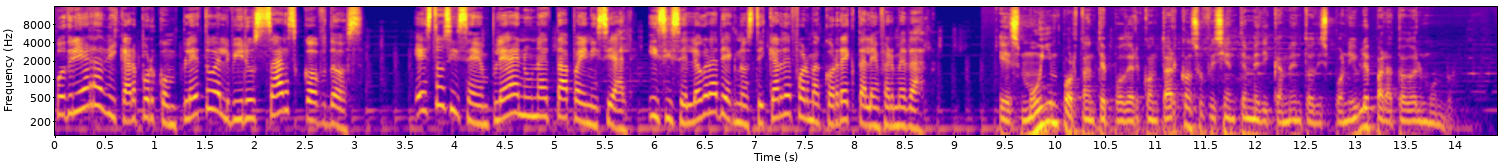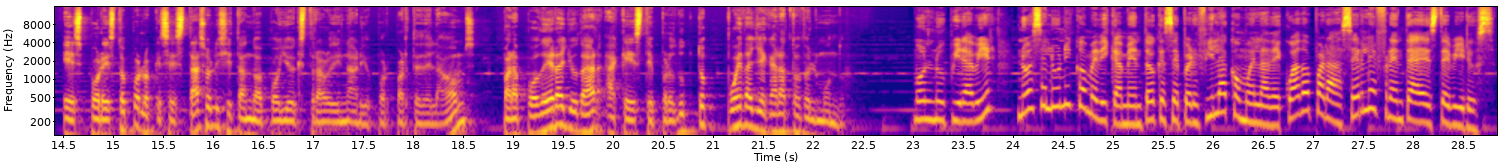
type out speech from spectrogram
podría erradicar por completo el virus SARS-CoV-2. Esto si se emplea en una etapa inicial y si se logra diagnosticar de forma correcta la enfermedad. Es muy importante poder contar con suficiente medicamento disponible para todo el mundo. Es por esto por lo que se está solicitando apoyo extraordinario por parte de la OMS para poder ayudar a que este producto pueda llegar a todo el mundo. Molnupiravir no es el único medicamento que se perfila como el adecuado para hacerle frente a este virus.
